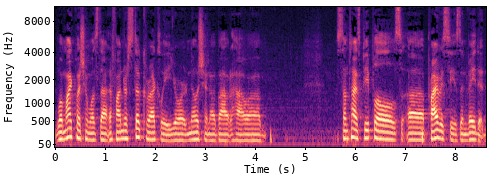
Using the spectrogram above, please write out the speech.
well, my question was that if I understood correctly, your notion about how um, sometimes people's uh, privacy is invaded.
